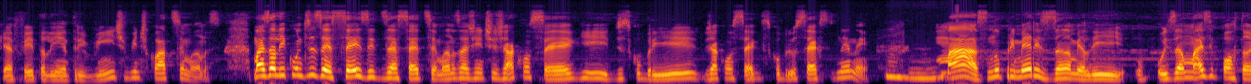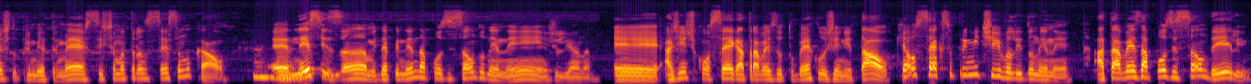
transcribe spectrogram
que é feito ali entre 20 e 24 semanas. Mas ali com 16 e 17 semanas a gente já consegue descobrir, já consegue descobrir o sexo do neném. Uhum. Mas no primeiro exame ali, o, o exame mais importante do primeiro trimestre se chama transcência nucal. Uhum. É, nesse exame, dependendo da posição do neném, Juliana, é, a gente consegue, através do tubérculo genital, que é o sexo primitivo ali do neném, através da posição dele,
